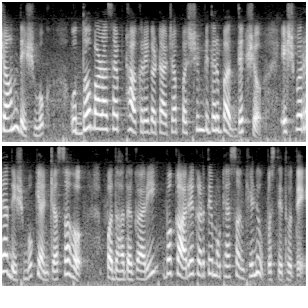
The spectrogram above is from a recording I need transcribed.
श्याम देशमुख उद्धव बाळासाहेब ठाकरे गटाच्या पश्चिम विदर्भ अध्यक्ष ऐश्वर्या देशमुख यांच्यासह पदाधिकारी व कार्यकर्ते मोठ्या संख्येने उपस्थित होते.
